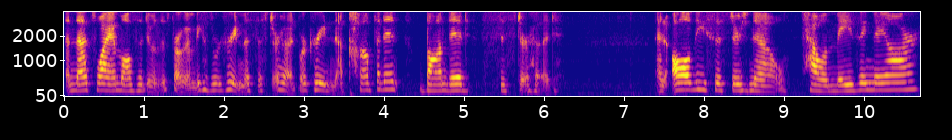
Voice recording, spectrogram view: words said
And that's why I'm also doing this program because we're creating a sisterhood. We're creating a confident, bonded sisterhood. And all these sisters know how amazing they are,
